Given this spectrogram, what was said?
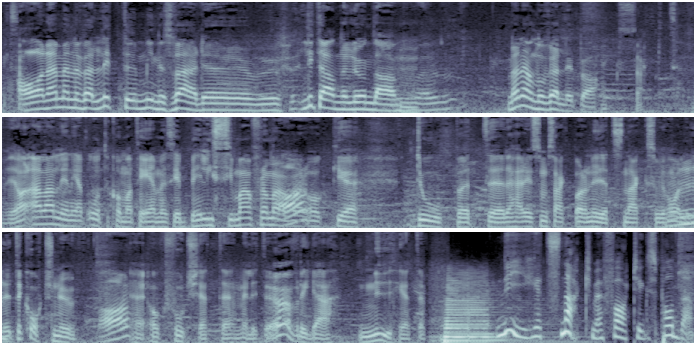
Exakt. Ja, nej men väldigt minnesvärd. eh, Lite annorlunda. Mm. Men ändå väldigt bra. Exakt. Vi har all anledning att återkomma till MSC Bellissima framöver Ja. och eh, dopet. eh, Det här är som sagt bara nyhetssnack så vi håller lite kort nu Mm. Ja. eh, och fortsätter med lite övriga nyheter. Nyhetssnack med Fartygspodden.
